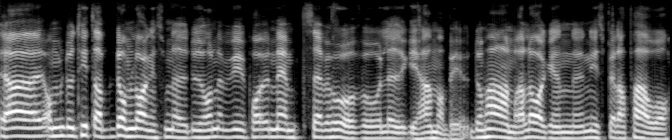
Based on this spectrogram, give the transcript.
ja, om du tittar på de lagen som nu, du har, vi har nämnt Sävehof och Lug i Hammarby. De här andra lagen, eh, ni spelar power.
